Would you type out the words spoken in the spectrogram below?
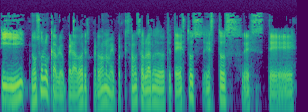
y no solo cableoperadores, perdóname, porque estamos hablando de OTT, estos, estos este,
